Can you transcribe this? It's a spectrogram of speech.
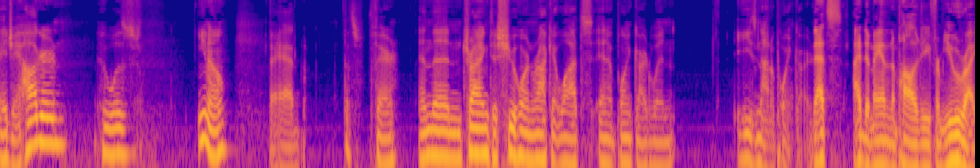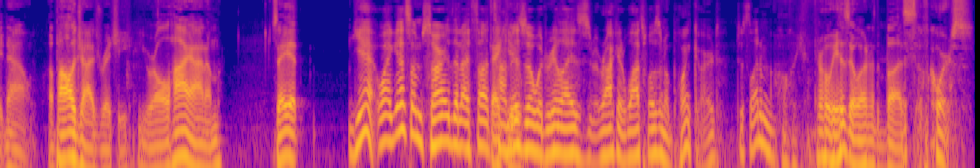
AJ Hoggard, who was, you know, Bad. that's fair. And then trying to shoehorn Rocket Watts in a point guard when he's not a point guard. That's I demand an apology from you right now. Apologize, Richey. You were all high on him. Say it. yeah, well, I guess I'm sorry that I thought Thank Tom you. Izzo would realize Rocket Watts wasn't a point guard. Just let him. Oh, throw Izzo under the bus. Of course.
